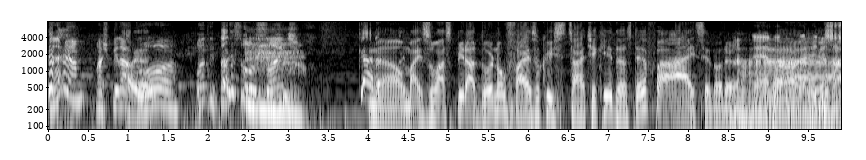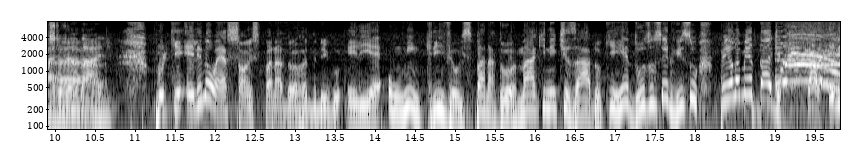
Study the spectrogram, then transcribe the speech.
É mesmo. Um aspirador. Pô, tem tantas soluções. Não, mas um aspirador não faz o que o Static Duster faz, Cenourão. Ah, É, não, é é verdade, é verdade. Porque ele não é só um espanador, Rodrigo. Ele é um incrível espanador magnetizado que reduz o serviço pela metade. Cara, ele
